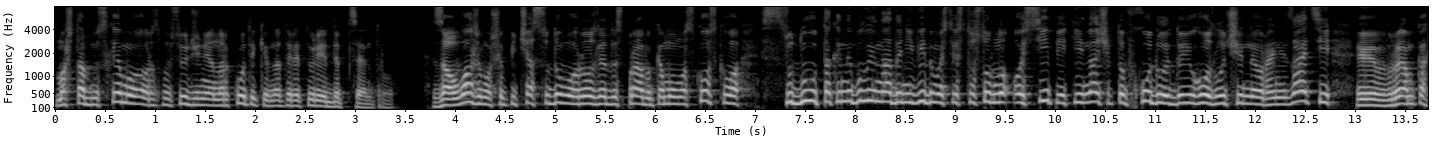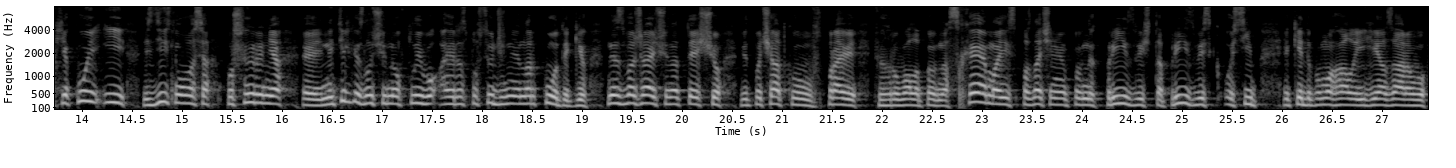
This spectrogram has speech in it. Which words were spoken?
масштабну схему розповсюдження наркотиків на території депцентру. Зауважимо, що під час судового розгляду справи Камо Московського суду так і не були надані відомості стосовно осіб, які, начебто, входили до його злочинної організації, е, в рамках якої і здійснювалося поширення е, не тільки злочинного впливу, а й розповсюдження наркотиків, незважаючи на те, що від початку в справі фігурувала певна схема із позначенням певних прізвищ та прізвиськ осіб, які допомагали Єгі Азарову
